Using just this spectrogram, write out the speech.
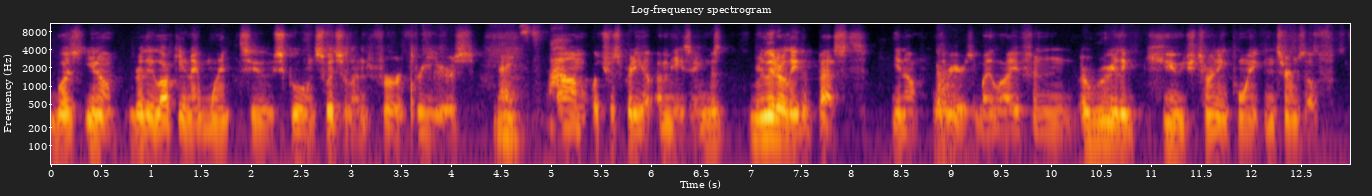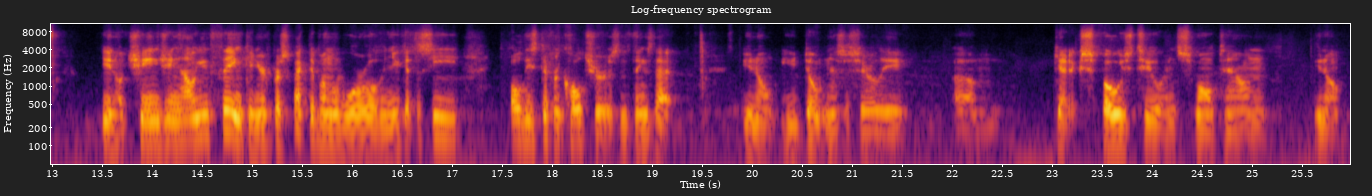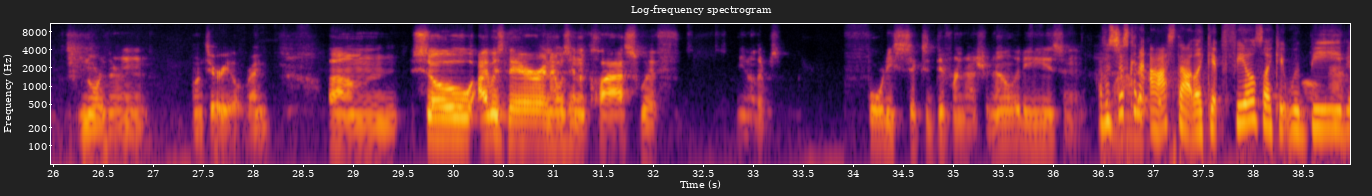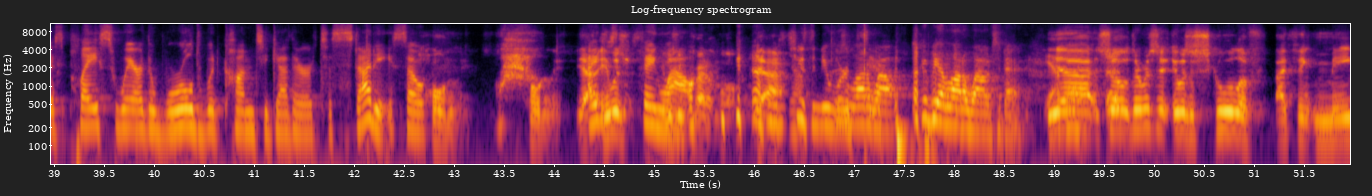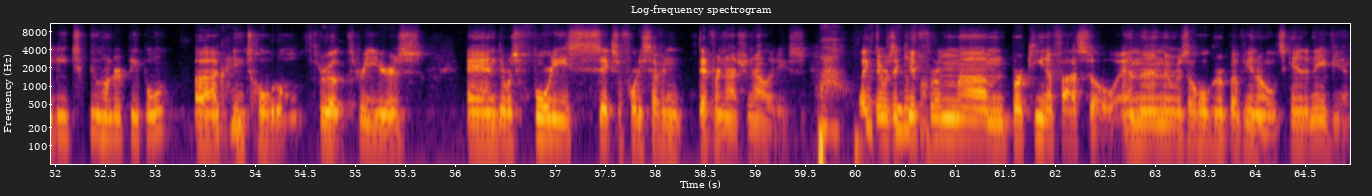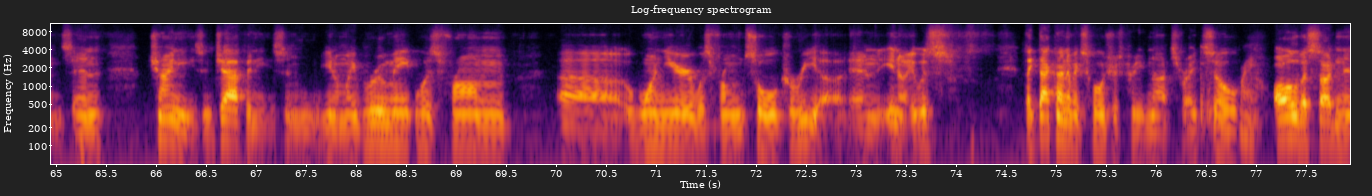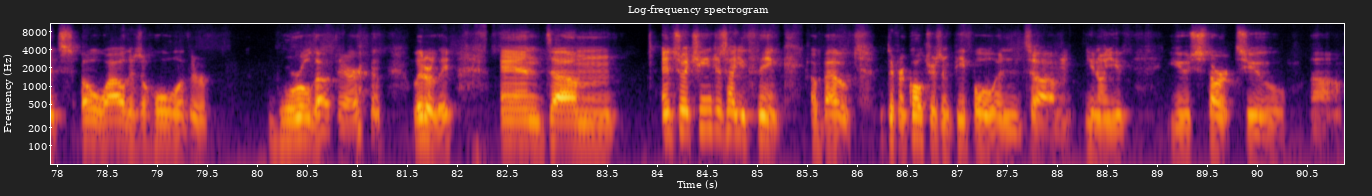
was, you know, really lucky, and I went to school in Switzerland for three years, Nice. um, which was pretty amazing. It was literally the best, you know, three years of my life, and a really huge turning point in terms of, you know, changing how you think and your perspective on the world, and you get to see all these different cultures and things that, you know, you don't necessarily um, get exposed to in small town, you know, northern Ontario, right? Um, so I was there, and I was in a class with, you know, there was 46 different nationalities and I was just going to ask that. Like, it feels like it would be this place where the world would come together to study. So, totally wow. totally yeah I it was saying it was wow. incredible I'm yeah gonna choose a new There's a word. lot of wow. It's gonna be a lot of wow today. yeah so there was a, it was a school of i think maybe 200 people uh, Okay. in total throughout three years and there was 46 or 47 different nationalities Wow. like there was a kid from um, burkina faso and then there was a whole group of you know scandinavians and chinese and japanese and you know my roommate was from uh, one year was from seoul korea and you know it was like that kind of exposure is pretty nuts right so Right. all of a sudden it's oh wow there's a whole other world out there literally and um and so it changes how you think about different cultures and people and um you know you you start to uh,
